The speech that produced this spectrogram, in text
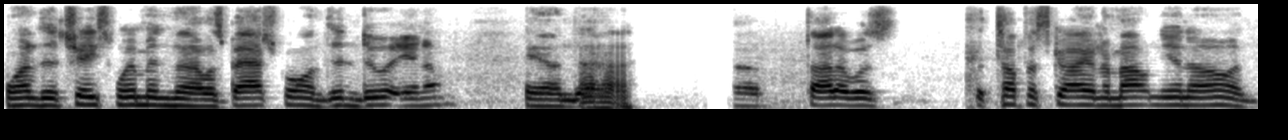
wanted to chase women. I was bashful and didn't do it, you know, and uh, uh-huh. Uh, thought I was the toughest guy on the mountain, you know, and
